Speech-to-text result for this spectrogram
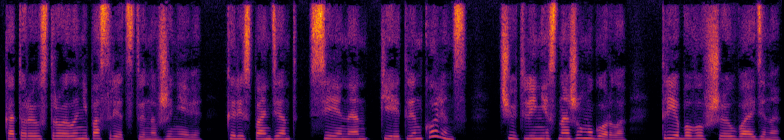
которое устроила непосредственно в Женеве корреспондент CNN Кейтлин Коллинз, чуть ли не с ножом у горла, требовавшая у Байдена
